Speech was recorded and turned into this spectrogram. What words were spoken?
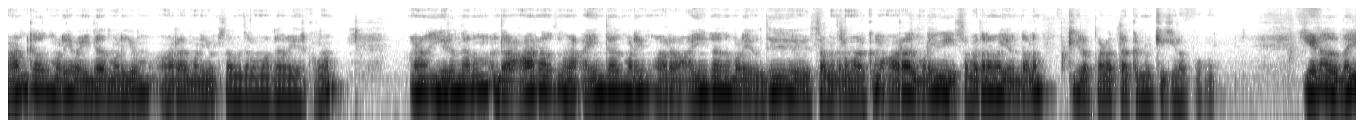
நான்காவது மலையும் ஐந்தாவது மலையும் ஆறாவது மலையும் சமுதிரமாக தான் இருக்கும். ஆனால் இருந்தாலும் அந்த ஆறாவது ஐந்தாவது மலையும் ஆறா ஐந்தாவது மலை வந்து சமதளமாக இருக்கும். ஆறாவது மலை சமதளமாக இருந்தாலும் கீழே பள்ளத்தாக்கு நோக்கி கீழே போகும். ஏழாவது மலை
